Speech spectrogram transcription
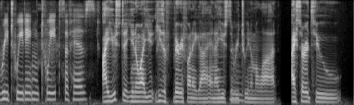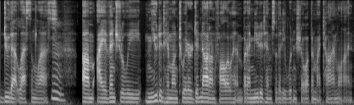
retweeting tweets of his? I used to, you know, I he's a very funny guy, and I used to Mm. retweet him a lot. I started to do that less and less. Mm. Um, I eventually muted him on Twitter. Did not unfollow him, but I muted him so that he wouldn't show up in my timeline.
